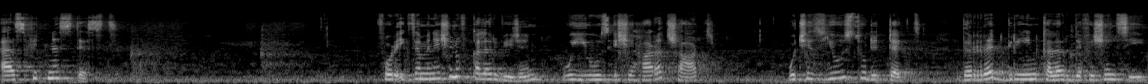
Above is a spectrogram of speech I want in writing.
as fitness tests. For examination of color vision, we use Ishihara chart, which is used to detect the red-green color deficiency,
